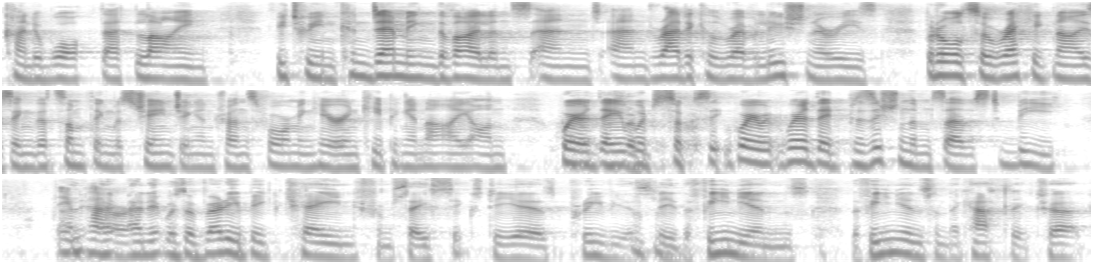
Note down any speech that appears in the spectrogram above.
kind of walk that line between condemning the violence and, and radical revolutionaries, but also recognizing that something was changing and transforming here and keeping an eye on where they would succeed, where, where they'd position themselves to be in and, power. And it was a very big change from, say, 60 years previously. Mm-hmm. The Fenians, the Fenians and the Catholic Church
